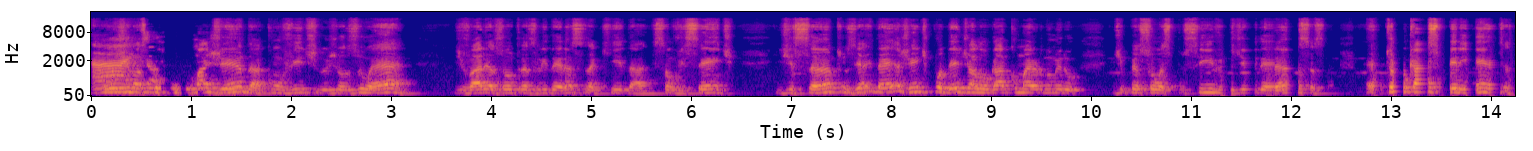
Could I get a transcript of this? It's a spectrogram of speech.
Ah, Hoje nós então... temos uma agenda, convite do Josué, de várias outras lideranças aqui da, de São Vicente, de Santos, e a ideia é a gente poder dialogar com o maior número de pessoas possíveis, de lideranças, é, trocar experiências.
